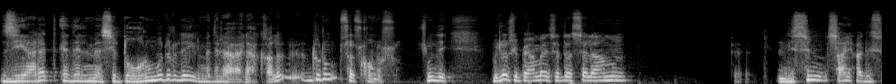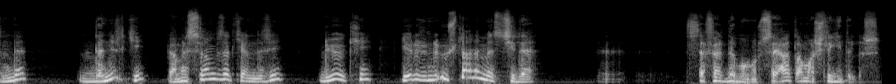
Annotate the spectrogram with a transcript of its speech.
ziyaret edilmesi doğru mudur değil midir alakalı durum söz konusu. Şimdi biliyorsun ki Peygamber Aleyhisselam'ın e, kendisinin sahih hadisinde denir ki Peygamber Aleyhisselam bizzat kendisi diyor ki yeryüzünde üç tane mescide seferde bulunur. Seyahat amaçlı gidilir.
